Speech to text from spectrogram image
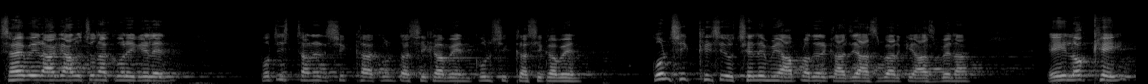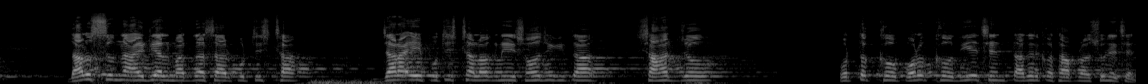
সাহেবের আগে আলোচনা করে গেলেন, প্রতিষ্ঠানের শিক্ষা কোনটা শিখাবেন, কোন শিক্ষা শিখাবেন কোন শিক্ষিত ছেলে মেয়ে আপনাদের কাজে আসবে আর কি আসবে না? এই লক্ষ্যেই দারুসুন্না আইডিয়াল মাদ্রাসার প্রতিষ্ঠা, যারা এই প্রতিষ্ঠা লগ্নে সহযোগিতা, সাহায্য, প্রত্যক্ষ, পরোক্ষ দিয়েছেন, তাদের কথা আপনারা শুনেছেন।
